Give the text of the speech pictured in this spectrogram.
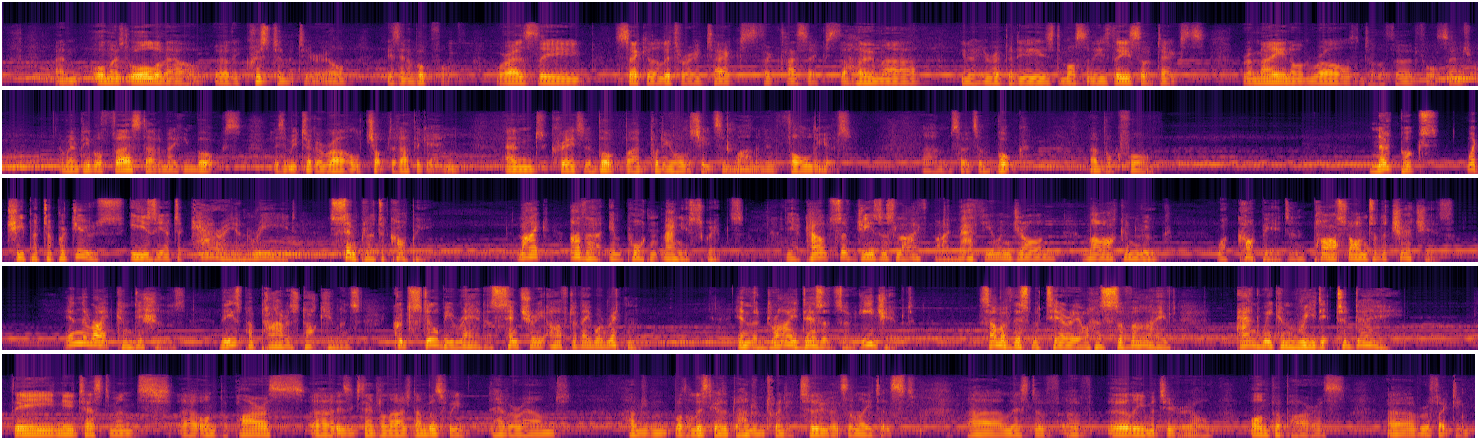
and almost all of our early Christian material is in a book form. Whereas the secular literary texts, the classics, the Homer, you know, Euripides, Demosthenes, these sort of texts remain on rolls until the third, fourth century. And when people first started making books, they simply took a roll, chopped it up again, and created a book by putting all the sheets in one and then folding it. Um, so it's a book, a book form. Notebooks were cheaper to produce, easier to carry and read, simpler to copy. Like other important manuscripts, the accounts of Jesus' life by Matthew and John, Mark and Luke were copied and passed on to the churches. In the right conditions, these papyrus documents could still be read a century after they were written. In the dry deserts of Egypt, some of this material has survived and we can read it today. The New Testament uh, on papyrus uh, is extant in large numbers. We have around 100, well, the list goes up to 122. That's the latest uh, list of, of early material on papyrus, uh, reflecting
